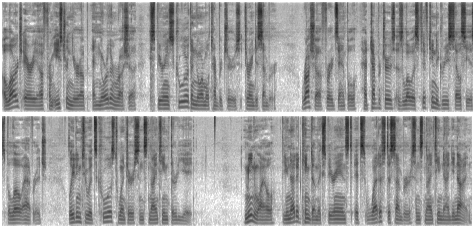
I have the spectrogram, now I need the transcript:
A large area from Eastern Europe and northern Russia experienced cooler than normal temperatures during December. Russia, for example, had temperatures as low as 15 degrees Celsius below average, leading to its coolest winter since 1938. Meanwhile, the United Kingdom experienced its wettest December since 1999.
